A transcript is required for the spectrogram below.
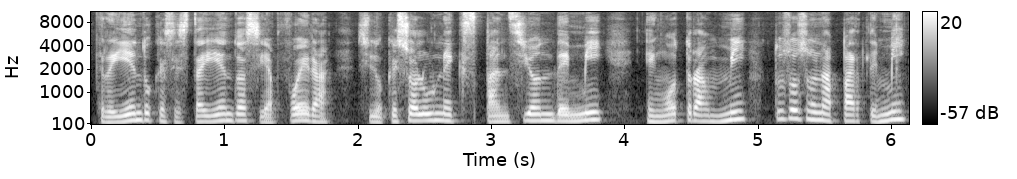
creyendo que se está yendo hacia afuera, sino que es solo una expansión de mí en otra mí. Tú sos una parte mí.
